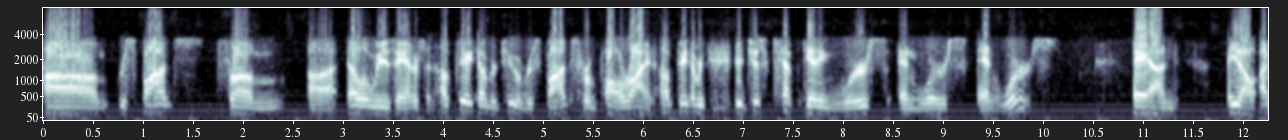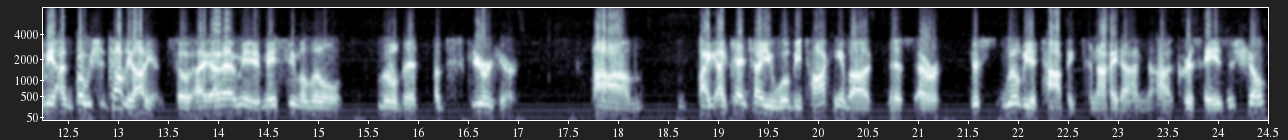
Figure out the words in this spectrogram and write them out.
um, response from uh, Eloise Anderson. Update number two, response from Paul Ryan. Update number, it just kept getting worse and worse and worse. And you know, I mean, but we should tell the audience. So, I, I mean, it may seem a little, little bit obscure here. Um, I, I can tell you, we'll be talking about this, or this will be a topic tonight on uh, Chris Hayes' show.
